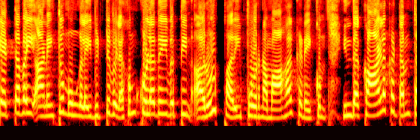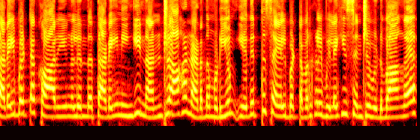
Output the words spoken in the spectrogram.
கெட்டவை அனைத்தும் உங்களை விட்டு விலகும். குலதெய்வத்தின் அருள் பரிபூர்ணமாக கிடைக்கும். இந்த காலகட்டம் தடைபட்ட காரியங்கள் இருந்த தடை நீங்கி நன்றாக நடந்து முடியும். எதிர்த்து செயல்பட்டவர்கள் விலகி சென்று விடுவாங்க.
